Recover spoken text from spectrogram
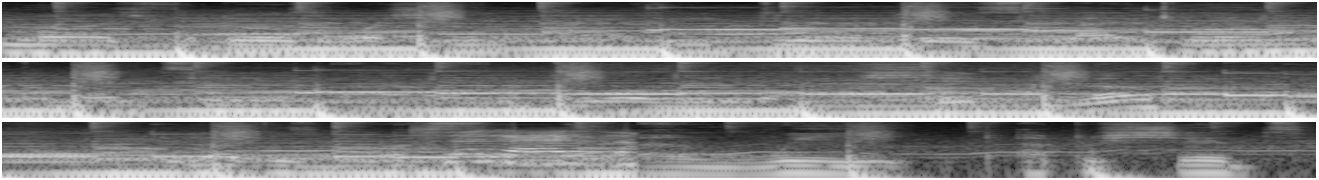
very much for those watching video, those liking, commenting, shit, love. Love is massive, and we appreciate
